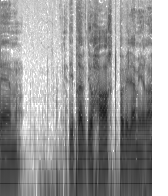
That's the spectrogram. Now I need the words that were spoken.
eh, de prøvde jo hardt på Vilja Myhra.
